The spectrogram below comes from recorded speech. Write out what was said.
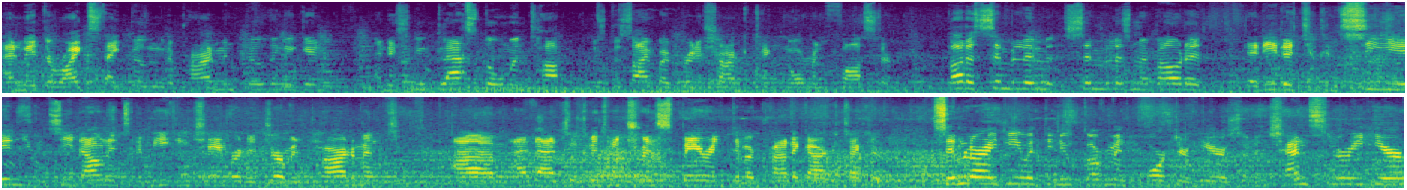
and made the Reichstag building the Parliament building again. And this new glass dome on top was designed by British architect Norman Foster. A lot of symbolism, symbolism about it. The idea that you can see in, you can see down into the meeting chamber of the German Parliament, um, and that so it's meant to be transparent democratic architecture. Similar idea with the new government quarter here. So the Chancellery here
